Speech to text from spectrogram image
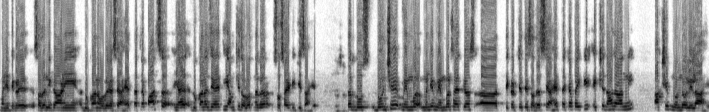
म्हणजे तिकडे सदनिका आणि दुकानं वगैरे असे आहेत. त्यातल्या पाच ह्या दुकानं जी आहेत ही आमची दौलतनगर सोसायटीचीच आहेत. तर दोस- दोनशे मेंबर म्हणजे मेंबर्स आहेत किंवा तिकडचे ते सदस्य आहेत. त्याच्यापैकी एकशे दहा जणांनी आक्षेप नोंदवलेला आहे.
